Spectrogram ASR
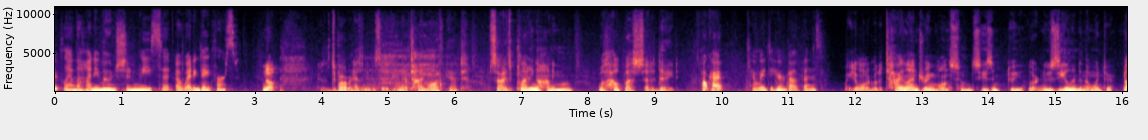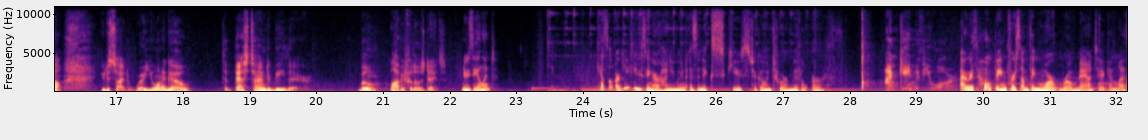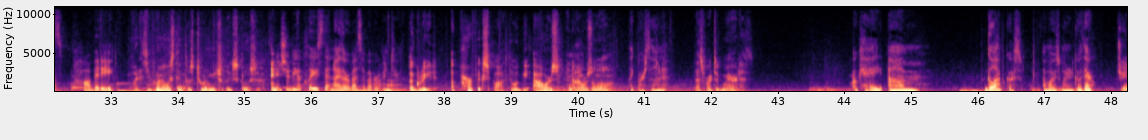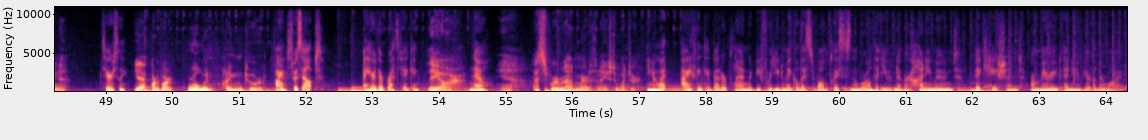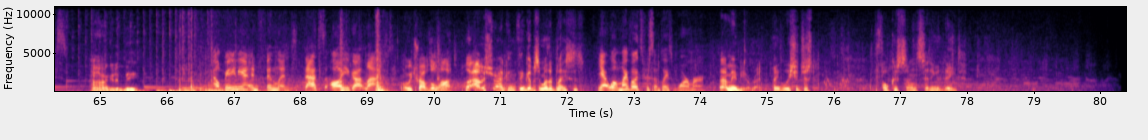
we plan the honeymoon, shouldn't we set a wedding date first? No, because the department hasn't even said if you can have time off yet. Besides, planning a honeymoon will help us set a date. Okay. Can't wait to hear about this. You don't want to go to Thailand during monsoon season, do you? Or New Zealand in the winter? No. You decide where you want to go, the best time to be there. Boom, lobby for those dates. New Zealand? Castle, are you using our honeymoon as an excuse to go and tour Middle Earth? I'm game if you are. I was hoping for something more romantic and less hobbity. Why does everyone always think those two are mutually exclusive? And it should be a place that neither of us have ever been to, Agreed. A perfect spot that would be ours and ours alone. like Barcelona. That's where I took Meredith. Okay, um, Galapagos. I've always wanted to go there. Gina. Seriously? Yeah, part of our whirlwind honeymoon tour. Fine, Swiss Alps. I hear they're breathtaking. They are. No. Yeah, that's where uh, Meredith and I used to winter. You know what? I think a better plan would be for you to make a list of all the places in the world that you've never honeymooned, vacationed, or married any of your other wives. How hard could it be? Albania and Finland. That's all you got left. Well, we traveled a lot. Look, I'm sure I can think up some other places. Yeah, well, my vote's for someplace warmer. Ah, maybe you're right. Maybe we should just focus on setting a date.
